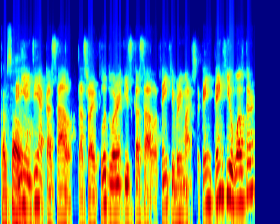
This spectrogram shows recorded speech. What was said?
Calzado. Any idea? Calzado. That's right. Footwear is calzado. Thank you very much. Okay. Thank you, Walter.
